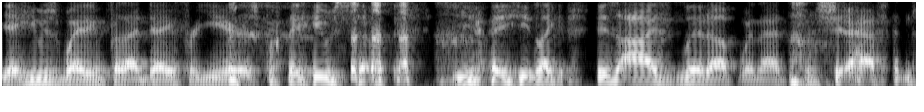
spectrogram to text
Yeah, he was waiting for that day for years. But he was so, you know, he like his eyes lit up when that shit happened.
